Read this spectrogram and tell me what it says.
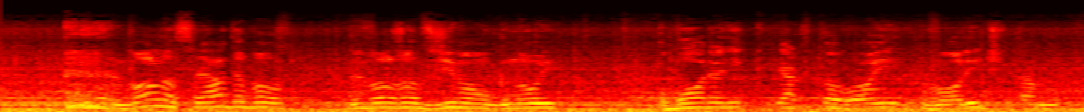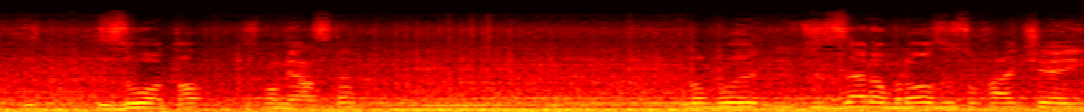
Wolno sobie jadę, bo wywożąc zimą gnój, obornik, jak to woli, woli czy tam złoto słomiaste, no bo zero mrozy, słuchajcie, i,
